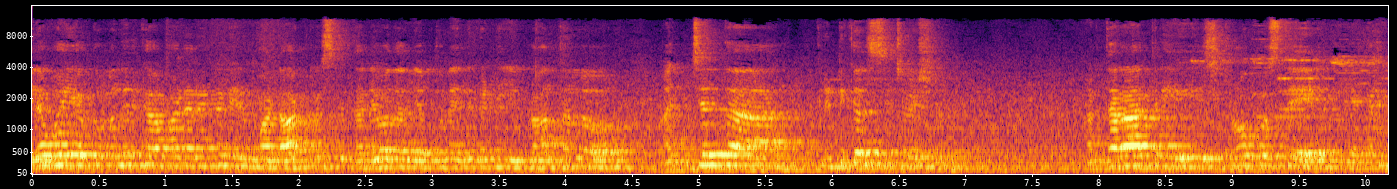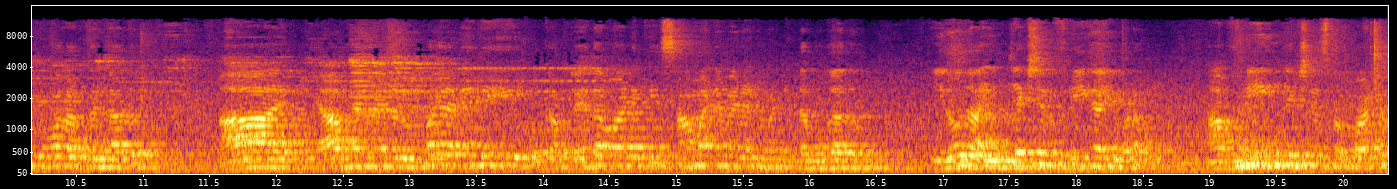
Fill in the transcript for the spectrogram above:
ఇరవై ఒక్క మందిని కాపాడారంటే నేను మా డాక్టర్స్కి ధన్యవాదాలు చెప్తున్నాను ఎందుకంటే ఈ ప్రాంతంలో అత్యంత క్రిటికల్ సిచ్యువేషన్. అర్ధరాత్రి స్ట్రోక్ వస్తే ఎక్కడికి పోవాలో అర్థం కాదు. ఆ యాభై వేల రూపాయలు అనేది ఒక పేదవాడికి సామాన్యమైనటువంటి డబ్బు కాదు. ఈరోజు ఆ ఇంజెక్షన్ ఫ్రీగా ఇవ్వడం ఆ ఫ్రీ ఇంజెక్షన్స్తో పాటు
